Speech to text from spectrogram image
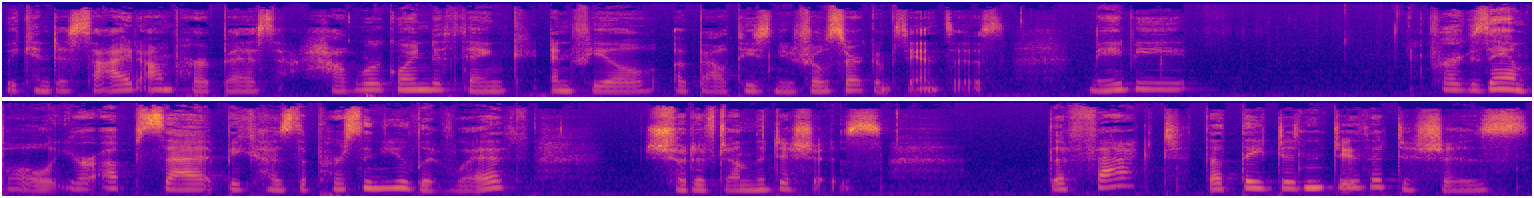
We can decide on purpose how we're going to think and feel about these neutral circumstances. Maybe for example, you're upset because the person you live with should have done the dishes. The fact that they didn't do the dishes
